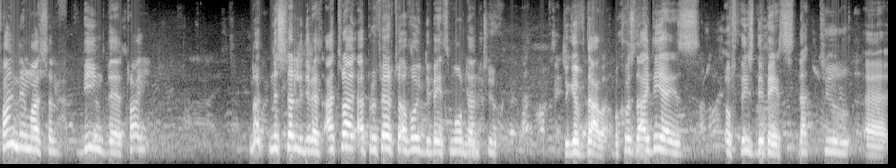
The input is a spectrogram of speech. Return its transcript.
finding myself being there, trying, not necessarily debates. I try, I prefer to avoid debates more than to, to give da'wah. Because the idea is of these debates that to uh,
